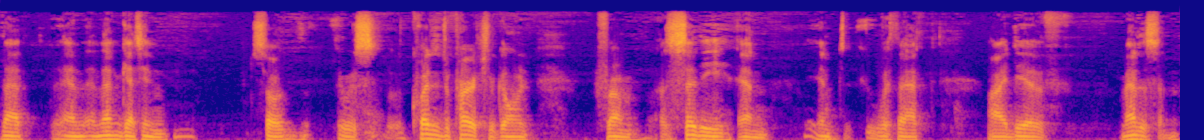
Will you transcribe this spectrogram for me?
that, and, and then getting, so it was quite a departure going from a city and into, with that idea of medicine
